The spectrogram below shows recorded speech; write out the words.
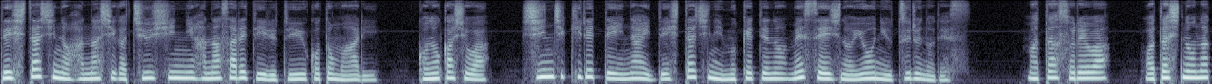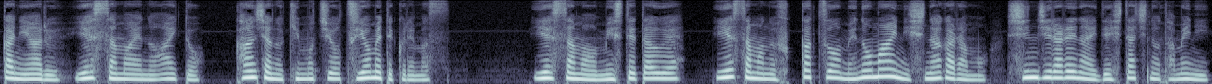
弟子たちの話が中心に話されているということもあり、この箇所は信じきれていない弟子たちに向けてのメッセージのように映るのです。またそれは私の中にあるイエス様への愛と感謝の気持ちを強めてくれます。イエス様を見捨てた上、イエス様の復活を目の前にしながらも信じられない弟子たちのために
